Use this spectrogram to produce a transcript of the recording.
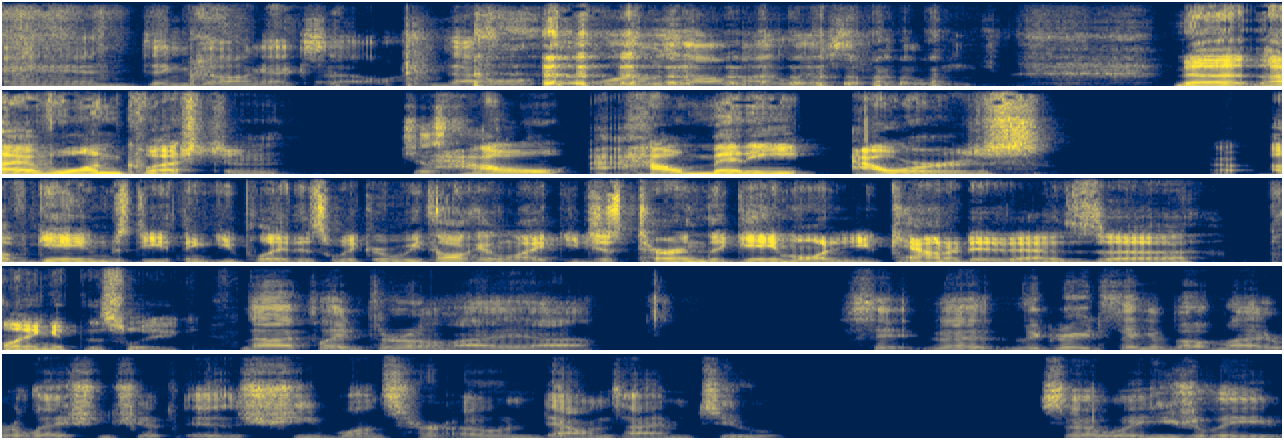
and Ding Dong XL. And that will close out my list for the week. No, I have one question. Just How how many hours of games do you think you played this week? Are we talking like you just turned the game on and you counted it as uh, playing it this week? No, I played through them. I uh, see the the great thing about my relationship is she wants her own downtime too. So we usually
